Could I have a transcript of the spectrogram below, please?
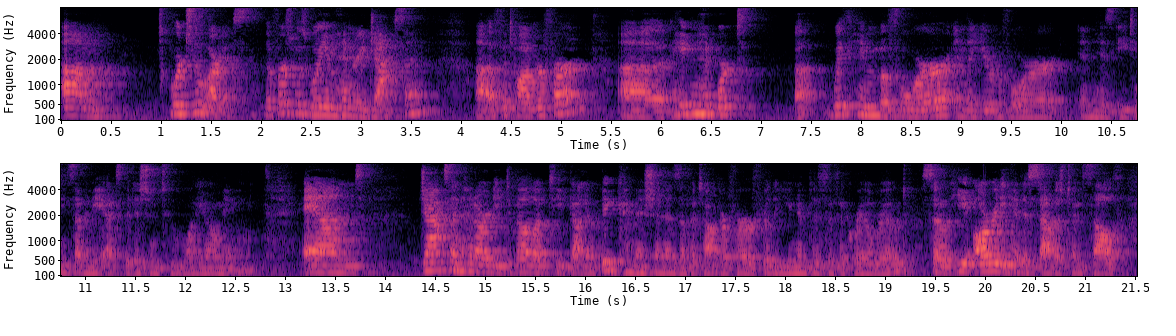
um, were two artists. The first was William Henry Jackson, a photographer. Uh, Hayden had worked uh, with him before, in the year before, in his 1870 expedition to Wyoming, and. Jackson had already developed, he'd got a big commission as a photographer for the Union Pacific Railroad. So he already had established himself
